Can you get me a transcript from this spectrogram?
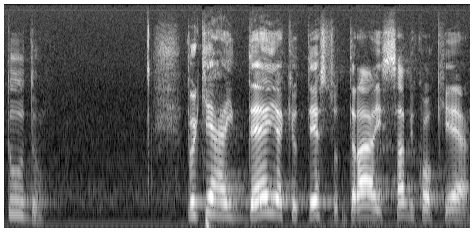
Tudo. Porque a ideia que o texto traz, sabe qual que é?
